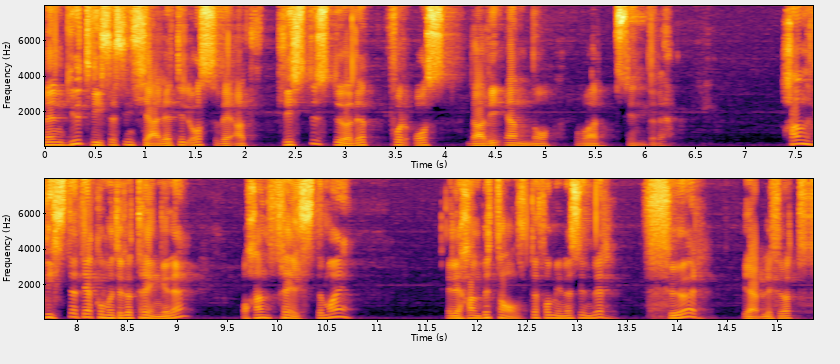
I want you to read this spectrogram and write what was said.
Men Gud viser sin kjærlighet til oss ved at Kristus døde for oss da vi ennå var syndere. Han visste at jeg kom til å trenge det, og han frelste meg. Eller han betalte for mine synder før jeg ble født.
